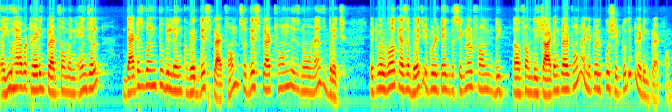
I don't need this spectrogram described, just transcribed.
uh, you have a trading platform in angel that is going to be linked with this platform. So this platform is known as bridge. It will work as a bridge. It will take the signal from the uh, from the charting platform and it will push it to the trading platform.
